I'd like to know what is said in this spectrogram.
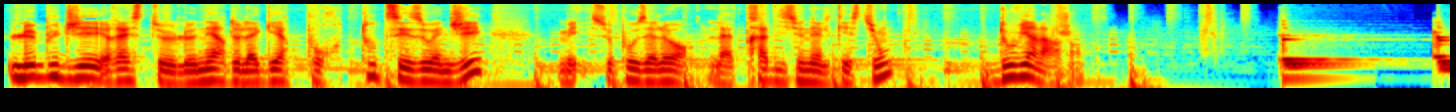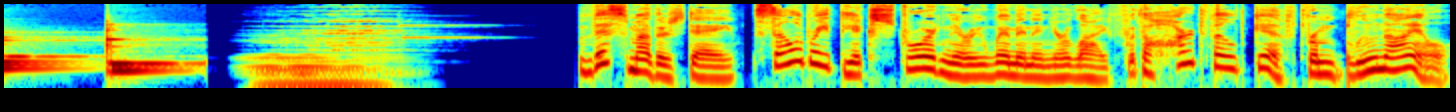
le budget reste le nerf de la guerre pour toutes ces ONG, mais se pose alors la traditionnelle question, d'où vient l'argent? This Mother's Day, celebrate the extraordinary women in your life with a heartfelt gift from Blue Nile.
